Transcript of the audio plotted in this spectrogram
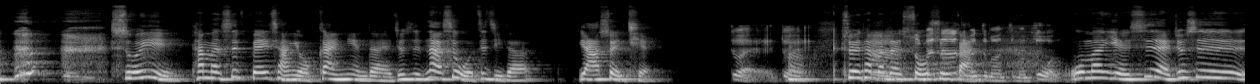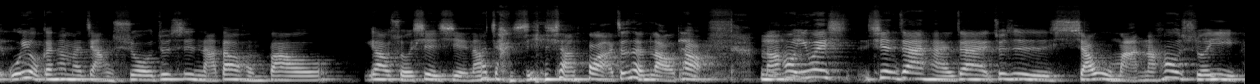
所以他们是非常有概念的，就是那是我自己的。压岁钱，对对、嗯，所以他们的收书感，怎么怎么做？我们也是哎，就是我有跟他们讲说，就是拿到红包要说谢谢，然后讲吉祥话，就是很老套。嗯、然后因为现在还在就是小五嘛，然后所以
